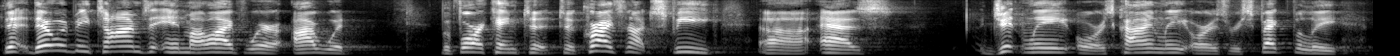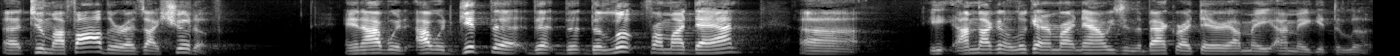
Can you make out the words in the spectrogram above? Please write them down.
There would be times in my life where I would, before I came to, to Christ, not speak uh, as gently or as kindly or as respectfully uh, to my father as I should have. And I would, I would get the, the, the, the look from my dad. Uh, he, I'm not going to look at him right now. He's in the back right there. I may, I may get the look.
